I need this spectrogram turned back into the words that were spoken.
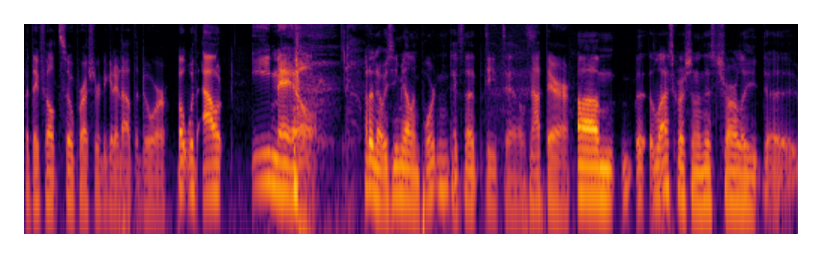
but they felt so pressured to get it out the door. But without email, I don't know. Is email important? Is that Details. not there. Um, uh, last question on this, Charlie. Uh,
